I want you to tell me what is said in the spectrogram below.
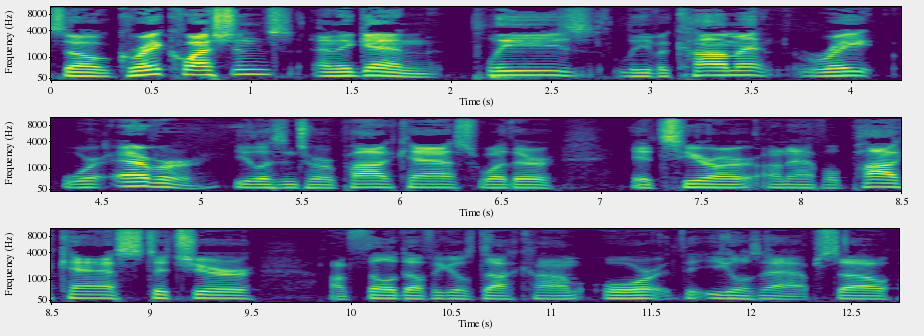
So great questions. And again, please leave a comment, rate wherever you listen to our podcast, whether it's here on Apple Podcasts, Stitcher, on PhiladelphiaEagles.com, or the Eagles app. So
